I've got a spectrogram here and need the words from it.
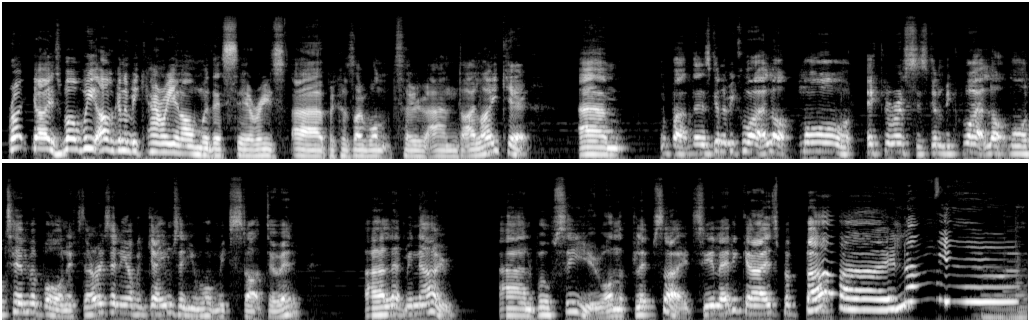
Right, guys, well, we are going to be carrying on with this series uh, because I want to and I like it. Um, but there's going to be quite a lot more Icarus. There's going to be quite a lot more Timberborn. If there is any other games that you want me to start doing, uh, let me know. And we'll see you on the flip side. See you later, guys. Bye-bye. Love you.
